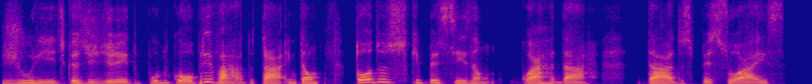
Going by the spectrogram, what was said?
jurídicas de direito público ou privado, tá. Então, todos que precisam guardar dados pessoais,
